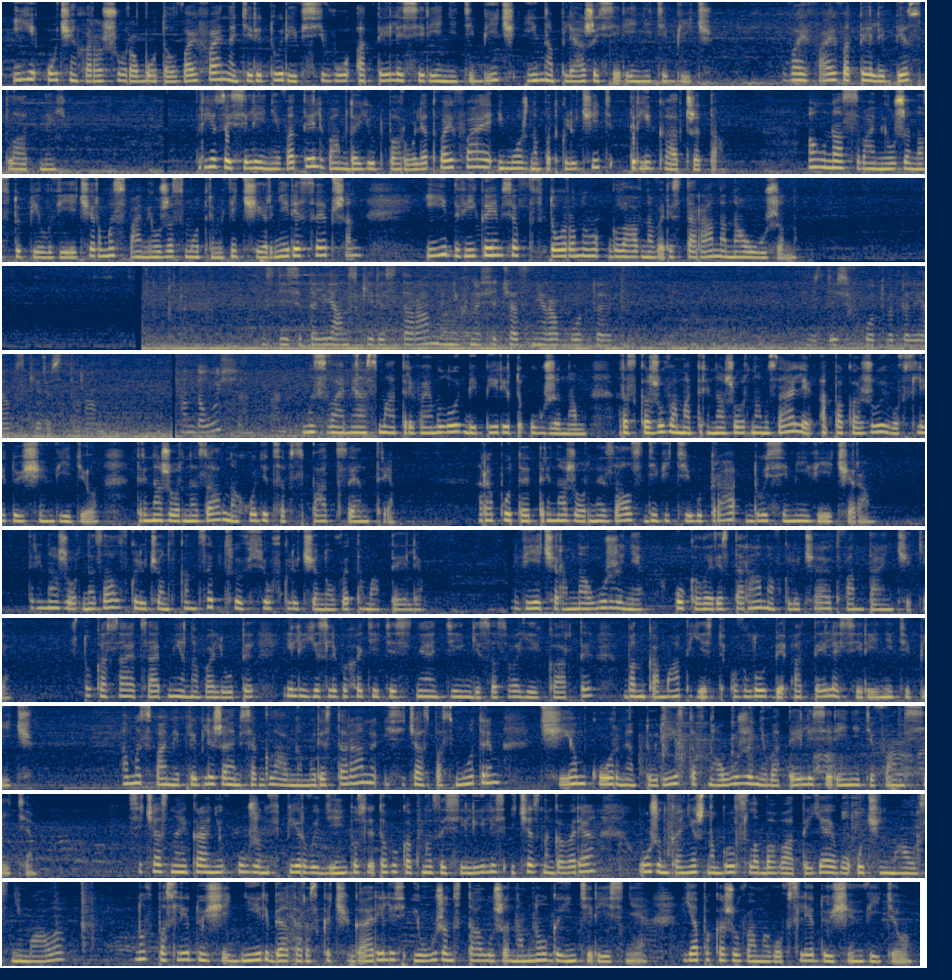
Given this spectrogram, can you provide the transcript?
И очень хорошо работал Wi-Fi на территории всего отеля Serenity Beach и на пляже Serenity Beach. Wi-Fi в отеле бесплатный. При заселении в отель вам дают пароль от Wi-Fi и можно подключить три гаджета. А у нас с вами уже наступил вечер, мы с вами уже смотрим вечерний ресепшн и двигаемся в сторону главного ресторана на ужин. Здесь итальянский ресторан у них, но сейчас не работает. Здесь вход в итальянский ресторан. Андалусия? Мы с вами осматриваем лобби перед ужином. Расскажу вам о тренажерном зале, а покажу его в следующем видео. Тренажерный зал находится в спа-центре. Работает тренажерный зал с 9 утра до 7 вечера. Тренажерный зал включен в концепцию «Все включено» в этом отеле. Вечером на ужине около ресторана включают фонтанчики. Что касается обмена валюты или если вы хотите снять деньги со своей карты, банкомат есть в лобби отеля Serenity Beach. А мы с вами приближаемся к главному ресторану и сейчас посмотрим, чем кормят туристов на ужине в отеле Serenity Fun City. Сейчас на экране ужин в первый день после того, как мы заселились. И, честно говоря, ужин, конечно, был слабоватый. Я его очень мало снимала. Но в последующие дни ребята раскочегарились и ужин стал уже намного интереснее. Я покажу вам его в следующем видео.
